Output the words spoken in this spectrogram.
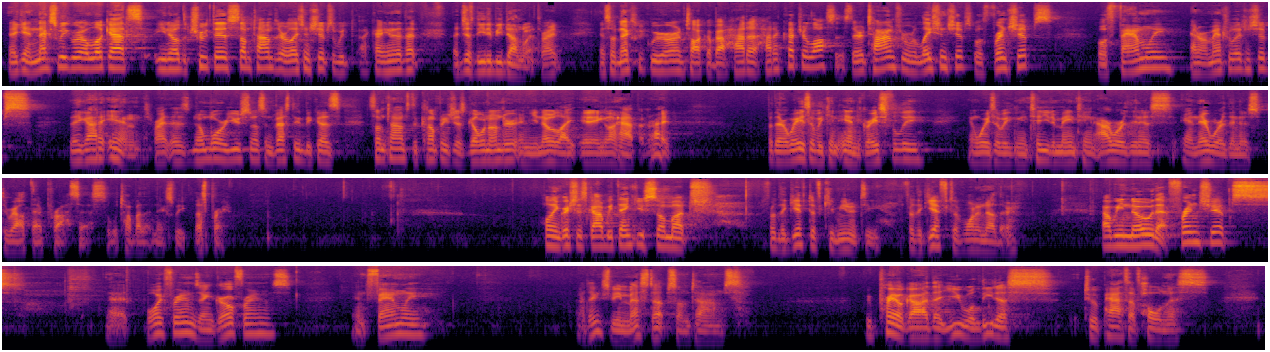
Again, next week we're going to look at, you know, the truth is sometimes are relationships, we, I kind of hinted that, that just need to be done with, right? And so next week we are going to talk about how to, how to cut your losses. There are times when relationships, both friendships, both family and romantic relationships, they got to end, right? There's no more use in us investing because sometimes the company's just going under and you know, like, it ain't going to happen, right? But there are ways that we can end gracefully and ways that we can continue to maintain our worthiness and their worthiness throughout that process. So we'll talk about that next week. Let's pray. Holy and gracious God, we thank you so much for the gift of community, for the gift of one another. We know that friendships, that boyfriends and girlfriends and family, I think to be messed up sometimes. We pray, oh God, that you will lead us to a path of wholeness,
